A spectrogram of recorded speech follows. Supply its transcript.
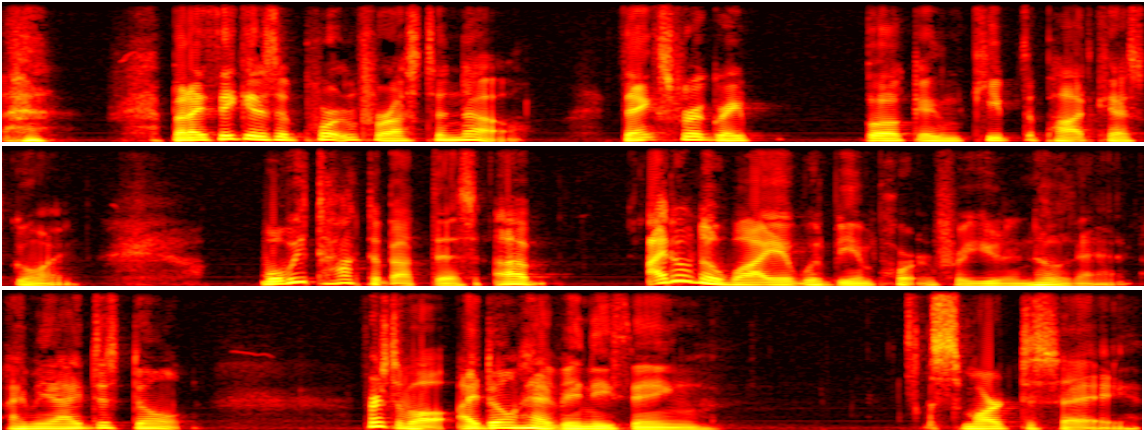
but I think it is important for us to know. Thanks for a great book and keep the podcast going. Well, we talked about this. Uh, I don't know why it would be important for you to know that. I mean, I just don't. First of all, I don't have anything smart to say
